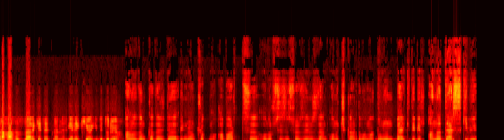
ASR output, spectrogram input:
daha hızlı hareket etmemiz gerekiyor gibi duruyor. Anladığım kadarıyla bilmiyorum çok mu abartı olur sizin sözlerinizden onu çıkardım ama bunun belki de bir ana ders gibi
